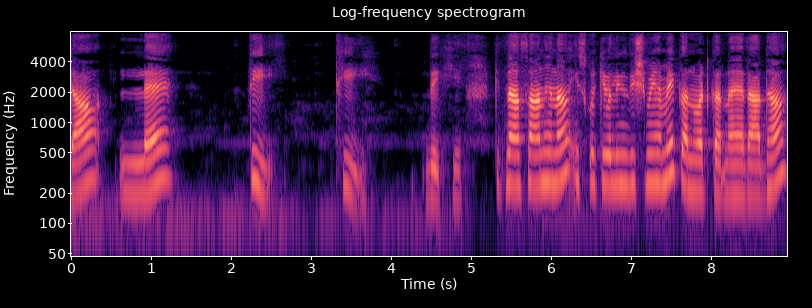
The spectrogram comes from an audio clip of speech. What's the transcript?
डा, ले ती, थी। देखिए, कितना आसान है ना? इसको केवल इंग्लिश में हमें कन्वर्ट करना है, राधा।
